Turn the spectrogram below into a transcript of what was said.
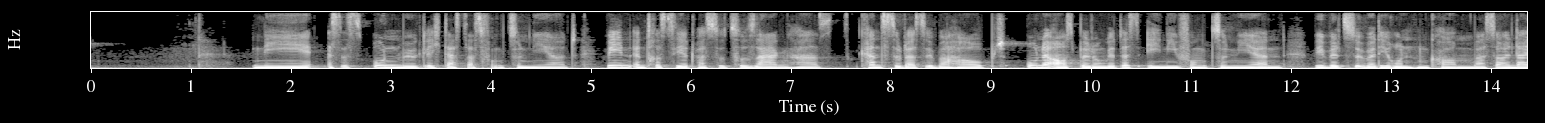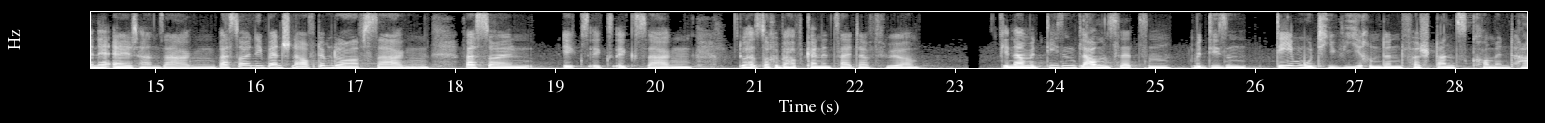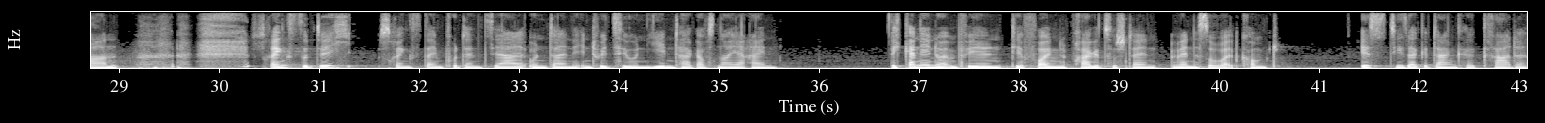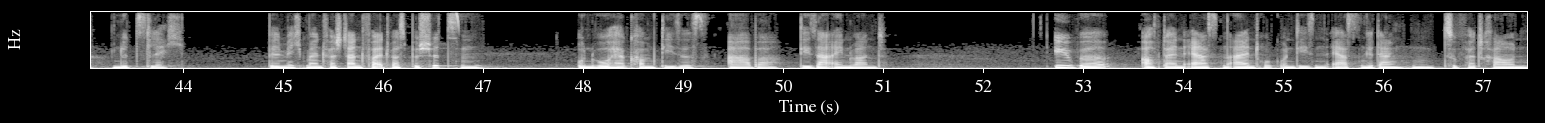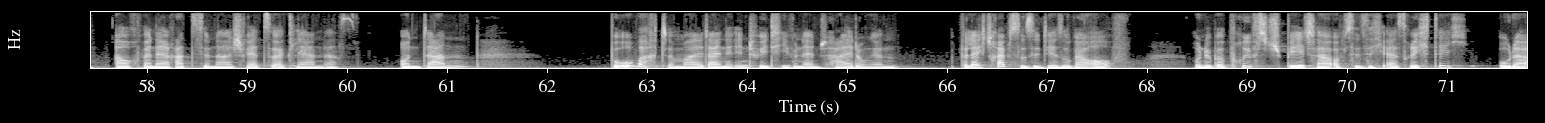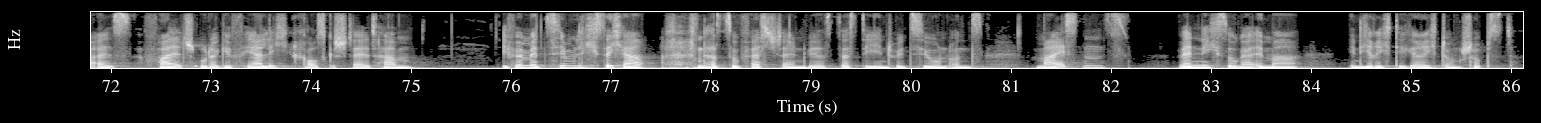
Nee, es ist unmöglich, dass das funktioniert. Wen interessiert, was du zu sagen hast? Kannst du das überhaupt? Ohne Ausbildung wird das eh nie funktionieren. Wie willst du über die Runden kommen? Was sollen deine Eltern sagen? Was sollen die Menschen auf dem Dorf sagen? Was sollen XXX sagen? Du hast doch überhaupt keine Zeit dafür. Genau mit diesen Glaubenssätzen, mit diesen demotivierenden Verstandskommentaren schränkst du dich, schränkst dein Potenzial und deine Intuition jeden Tag aufs Neue ein. Ich kann dir nur empfehlen, dir folgende Frage zu stellen, wenn es soweit kommt. Ist dieser Gedanke gerade nützlich? Will mich mein Verstand vor etwas beschützen? Und woher kommt dieses Aber, dieser Einwand? Übe auf deinen ersten Eindruck und diesen ersten Gedanken zu vertrauen, auch wenn er rational schwer zu erklären ist. Und dann beobachte mal deine intuitiven Entscheidungen. Vielleicht schreibst du sie dir sogar auf und überprüfst später, ob sie sich als richtig oder als falsch oder gefährlich herausgestellt haben. Ich bin mir ziemlich sicher, dass du feststellen wirst, dass die Intuition uns meistens wenn nicht sogar immer, in die richtige Richtung schubst.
